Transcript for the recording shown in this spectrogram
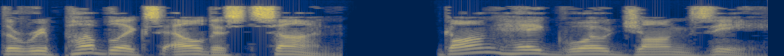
the Republic's eldest son. Gong He Guo Zhang Zi.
